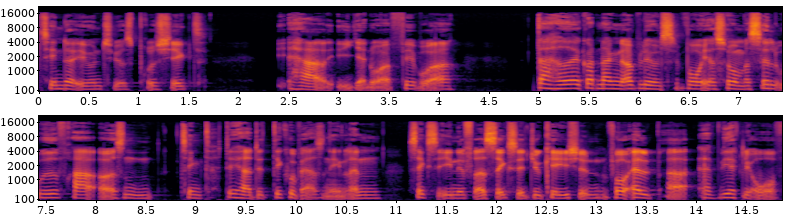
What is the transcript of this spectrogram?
Tinder-eventyrsprojekt her i januar og februar. Der havde jeg godt nok en oplevelse, hvor jeg så mig selv udefra og sådan tænkte, det her, det, det kunne være sådan en eller anden sexscene fra Sex Education, hvor alt bare er virkelig off.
